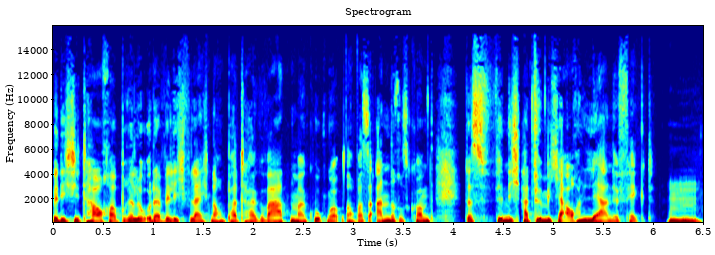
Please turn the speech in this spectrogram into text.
Will ich die Taucherbrille oder will ich vielleicht noch ein paar Tage warten, mal gucken, ob noch was anderes kommt. Das finde ich, hat für mich ja auch einen Lerneffekt. Hm.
